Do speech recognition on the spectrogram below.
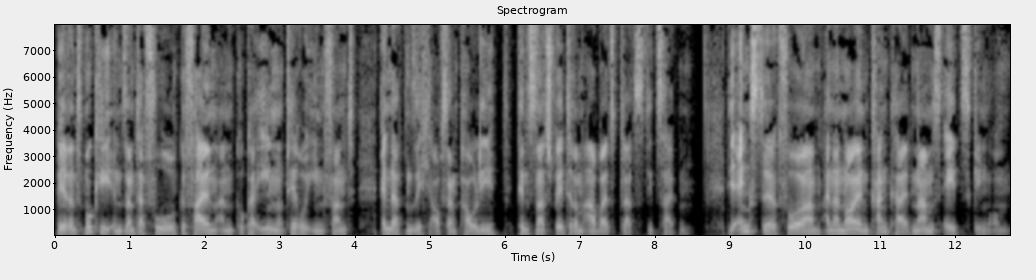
Während Mucki in Santa Fu Gefallen an Kokain und Heroin fand, änderten sich auf St. Pauli, Pinsners späterem Arbeitsplatz, die Zeiten. Die Ängste vor einer neuen Krankheit namens AIDS gingen um.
